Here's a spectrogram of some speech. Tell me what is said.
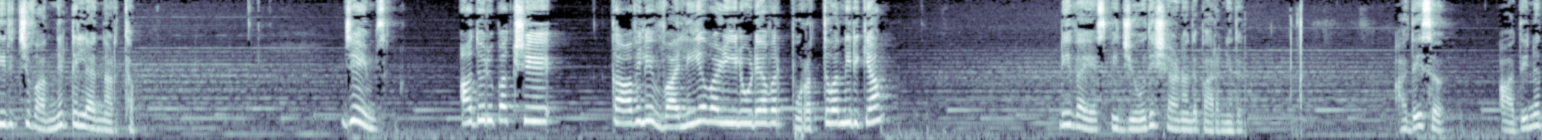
തിരിച്ചു വന്നിട്ടില്ല എന്നർത്ഥം. ജെയിംസ് അതൊരു പക്ഷേ കാവിലെ വലിയ വഴിയിലൂടെ അവർ പുറത്തു വന്നിരിക്കാം? ഡിവൈഎസ്പി ജ്യോതിഷാണ് അത് പറഞ്ഞത്. അതെ സർ. അതിന്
